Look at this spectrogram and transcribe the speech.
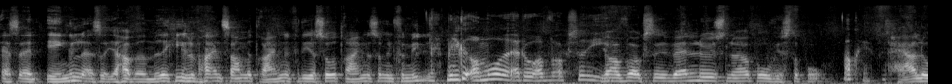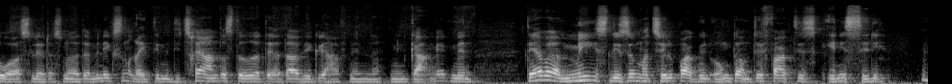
altså, er en engel. Altså, jeg har været med hele vejen sammen med drengene, fordi jeg så drengene som en familie. Hvilket område er du opvokset i? Jeg er opvokset i Vandløs, Nørrebro, Vesterbro. Okay. Herlev også lidt og sådan noget der, men ikke sådan rigtigt. Men de tre andre steder der, der har virkelig haft min, min gang. Ikke? Men der, hvor jeg mest ligesom har tilbragt min ungdom, det er faktisk inde i City. Mm.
